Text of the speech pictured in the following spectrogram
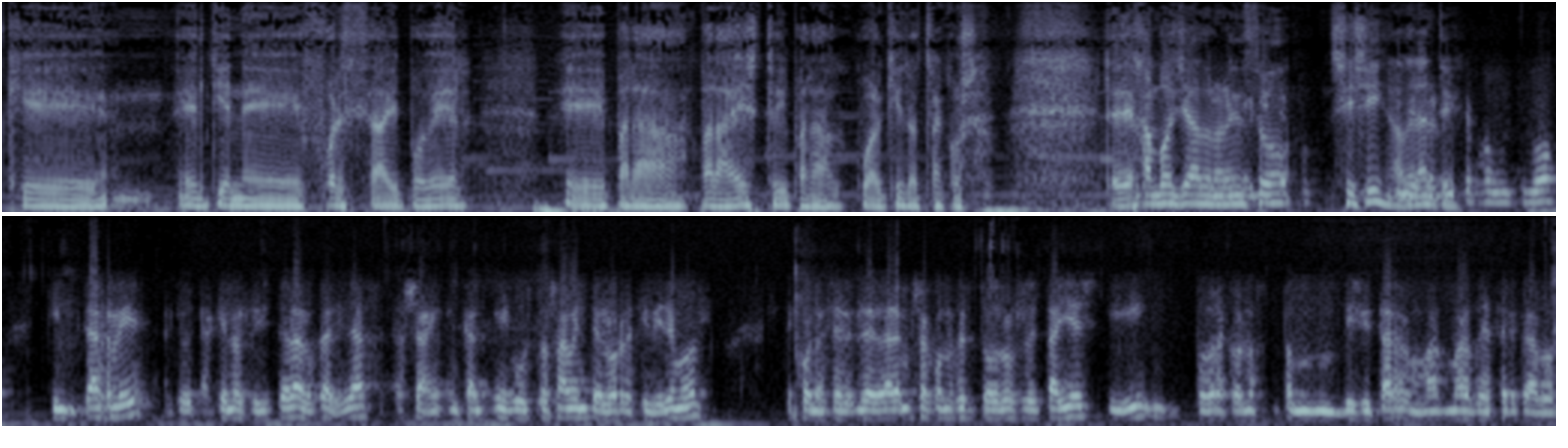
que Él tiene fuerza y poder eh, para, para esto y para cualquier otra cosa. Le dejamos ya, don Lorenzo. Sí, sí, adelante invitarle a que, nos visite la localidad. O sea, gustosamente lo recibiremos, le daremos a conocer todos los detalles y podrá visitar más, más de cerca los,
